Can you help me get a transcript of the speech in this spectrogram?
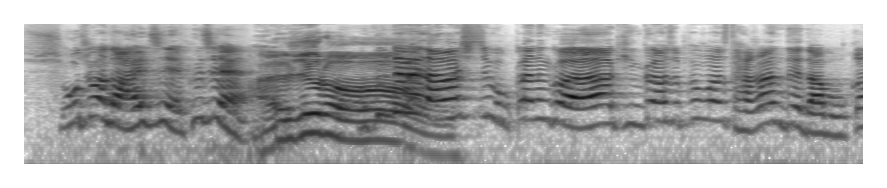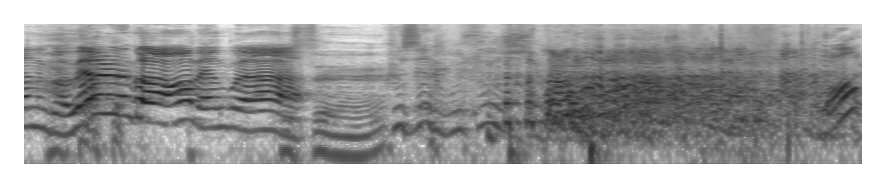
씨, 오중아 너 알지? 그지? 알지 그럼. 근데 왜 나만 시집 못 가는 거야? 김가와서 표고나서 다 가는데 나 못 가는 거야? 왜 그러는 거야? 어? 왜 그런 거야? 글쎄. 글쎄 무슨 씨. 뭐?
